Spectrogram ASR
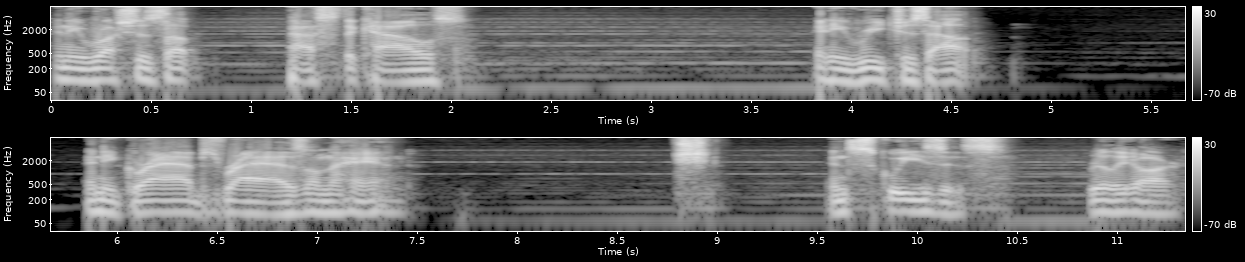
And he rushes up past the cows. And he reaches out. And he grabs Raz on the hand. and squeezes really hard.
